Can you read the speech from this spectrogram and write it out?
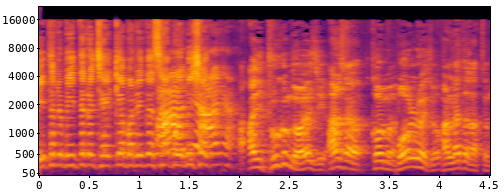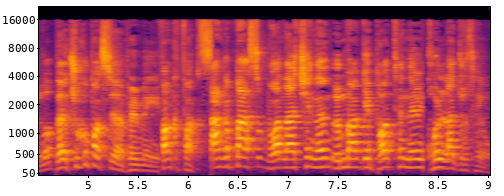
비트를 비트를 제껴버리는 사보비션 아니야, 아니야. 아니 부금 넣어야지. 알았어 그러면 뭘로 해줘? 발라드 같은 거? 나 주크박스야 별명이. 펑크박스. 펑크박스 원하시는 음악의 버튼을 골라주세요.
